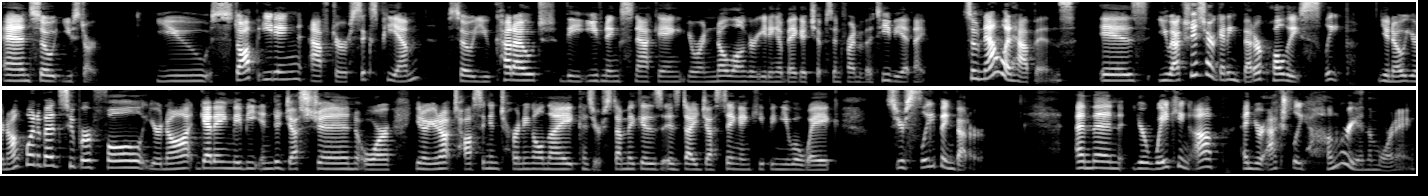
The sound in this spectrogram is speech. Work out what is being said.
And so you start. You stop eating after 6 p.m. So you cut out the evening snacking. You're no longer eating a bag of chips in front of the TV at night. So now what happens is you actually start getting better quality sleep. You know, you're not going to bed super full. You're not getting maybe indigestion or, you know, you're not tossing and turning all night because your stomach is is digesting and keeping you awake. So you're sleeping better. And then you're waking up and you're actually hungry in the morning.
